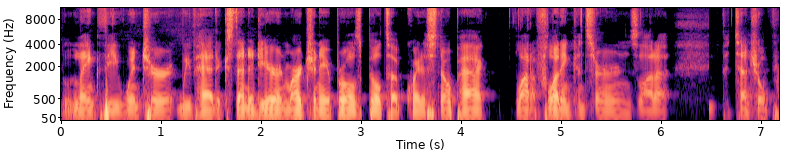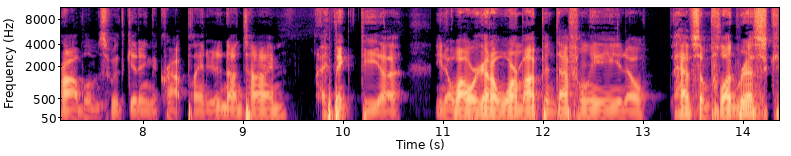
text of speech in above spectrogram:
lengthy winter we've had extended here in march and april has built up quite a snowpack a lot of flooding concerns a lot of potential problems with getting the crop planted in on time. I think the uh, you know while we're going to warm up and definitely you know have some flood risk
